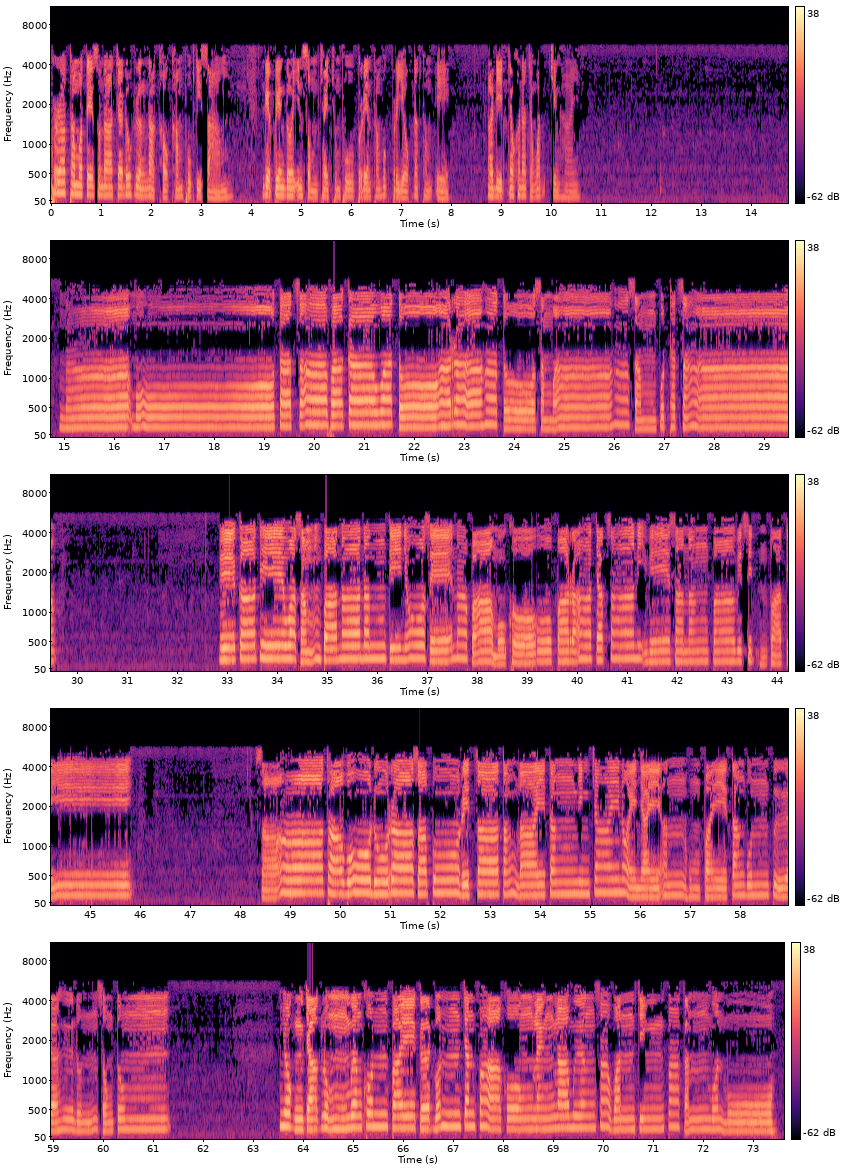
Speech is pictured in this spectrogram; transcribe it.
พระธรรมเทศนาจะดูเรื่องนักเขาคำผูกที่สามเรียบเรียงโดยอินสมชัยชมพูเปลี่ยนทำพุกประโยคนักธรรมเอก อดีตเจ้าคณะจังหวัดเชียงไฮ้นะโมตัสสะภะคะวะโตอะระหะโตสัมมาสัมพุทธัสสะ เอกาเทวสัมปนานันติโยเสนาปามุโคปาราจัสานิเวสนังปาวิสิตตวติสาทาวดุราสปุริตาตั้งลายตั้งยิงใจน้อยใหญ่อันหุ่มไปตั้งบุญเปื่อหือดุนส่งตุ้ม ยกจากลุ่มเมืองคนไปเกิดบนจันฟ้าคงแหล่งลาเมืองสาวันจริงป้ากันมวลหมู่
